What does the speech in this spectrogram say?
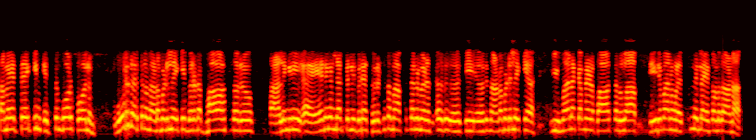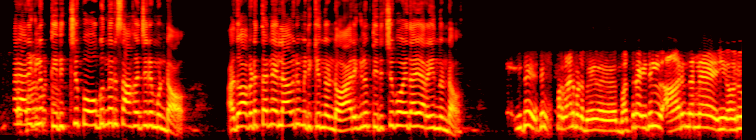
സമയത്തേക്കും എത്തുമ്പോൾ പോലും ഒരു തരത്തിലുള്ള നടപടിയിലേക്ക് ഇവരുടെ ഭാഗത്തു നിന്നൊരു അല്ലെങ്കിൽ ഏതെങ്കിലും തരത്തിൽ ഇവരെ സുരക്ഷിതമാക്കുന്നതിന് ഒരു ഒരു നടപടിയിലേക്ക് വിമാന കമ്പനിയുടെ ഭാഗത്തുള്ള തീരുമാനങ്ങൾ എത്തുന്നില്ല എന്നുള്ളതാണ്. ആരെങ്കിലും തിരിച്ചു പോകുന്ന ഒരു സാഹചര്യമുണ്ടോ? അതോ അവിടെ തന്നെ എല്ലാവരും ഇരിക്കുന്നുണ്ടോ? ആരെങ്കിലും തിരിച്ചു പോയതായി അറിയുന്നുണ്ടോ? ഇത് ഇതിൽ പ്രധാനപ്പെട്ട ഭദ്ര ഇതിൽ ആരും തന്നെ ഈ ഒരു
